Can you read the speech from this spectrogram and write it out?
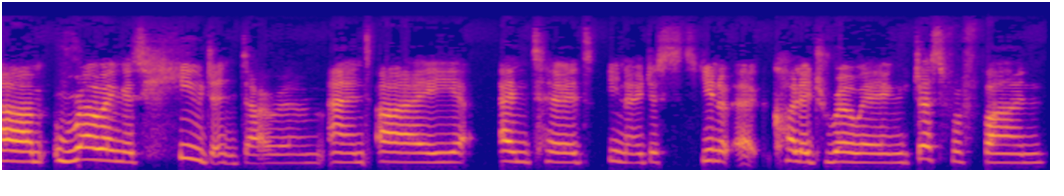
Um, rowing is huge in Durham, and I entered, you know, just you know, uh, college rowing just for fun.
